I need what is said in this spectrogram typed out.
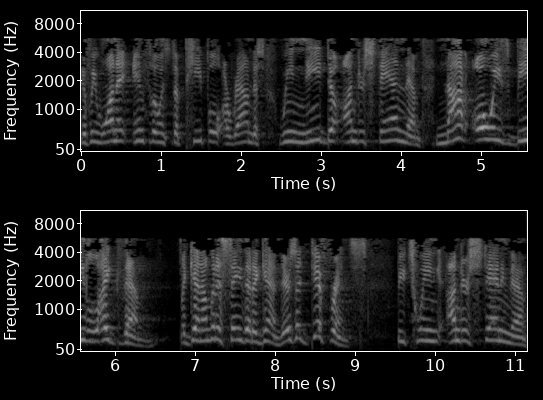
If we want to influence the people around us, we need to understand them, not always be like them. Again, I'm going to say that again. There's a difference between understanding them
